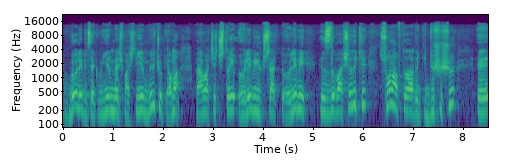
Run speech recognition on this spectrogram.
Böyle bir takım 25 maçta 21'i çok iyi ama Fenerbahçe çıtayı öyle bir yükseltti, öyle bir hızlı başladı ki son haftalardaki düşüşü e,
